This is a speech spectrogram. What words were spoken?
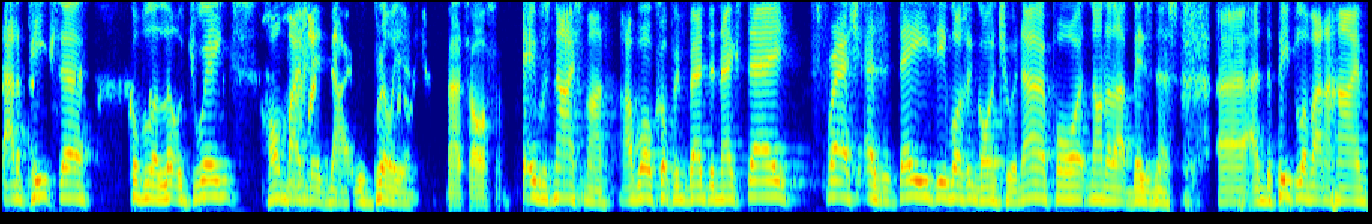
Had a pizza, a couple of little drinks. Home by midnight. It was brilliant. That's awesome. It was nice, man. I woke up in bed the next day, fresh as a daisy, wasn't going to an airport, none of that business. Uh, and the people of Anaheim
